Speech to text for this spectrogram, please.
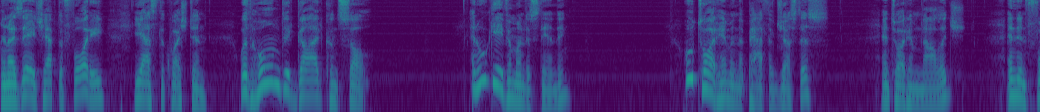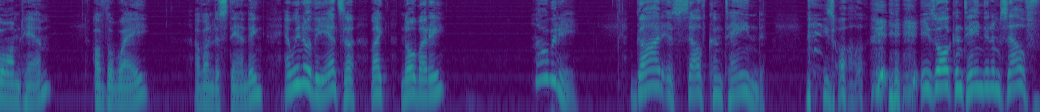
In Isaiah chapter 40, he asked the question With whom did God consult? And who gave him understanding? Who taught him in the path of justice, and taught him knowledge, and informed him of the way of understanding? And we know the answer like nobody. Nobody. God is self contained. He's all, he's all contained in himself.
